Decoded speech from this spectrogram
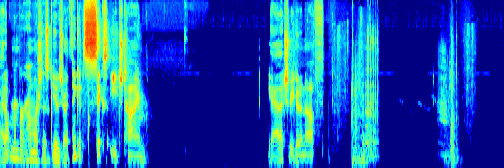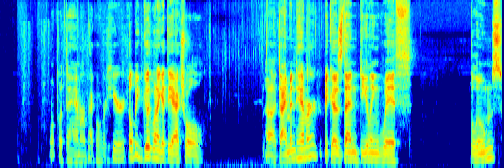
I don't remember how much this gives you. I think it's six each time. Yeah, that should be good enough. We'll put the hammer back over here. It'll be good when I get the actual uh, diamond hammer, because then dealing with blooms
